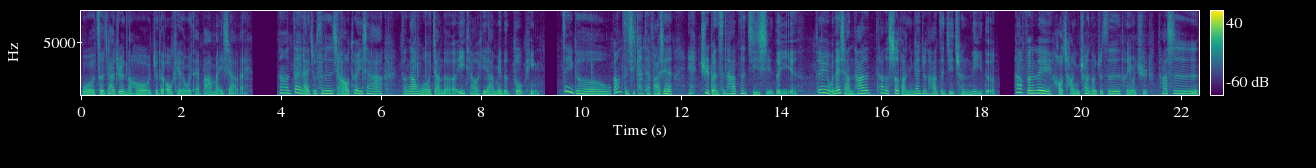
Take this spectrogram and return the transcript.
我折价券，然后觉得 OK 了，我才把它买下来。那再来就是想要退一下刚刚我讲的一条黑亚美的作品，这个我刚仔细看才发现，诶，剧本是他自己写的耶，所以我在想他他的社团应该就是他自己成立的，他的分类好长一串哦，就是很有趣，他是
